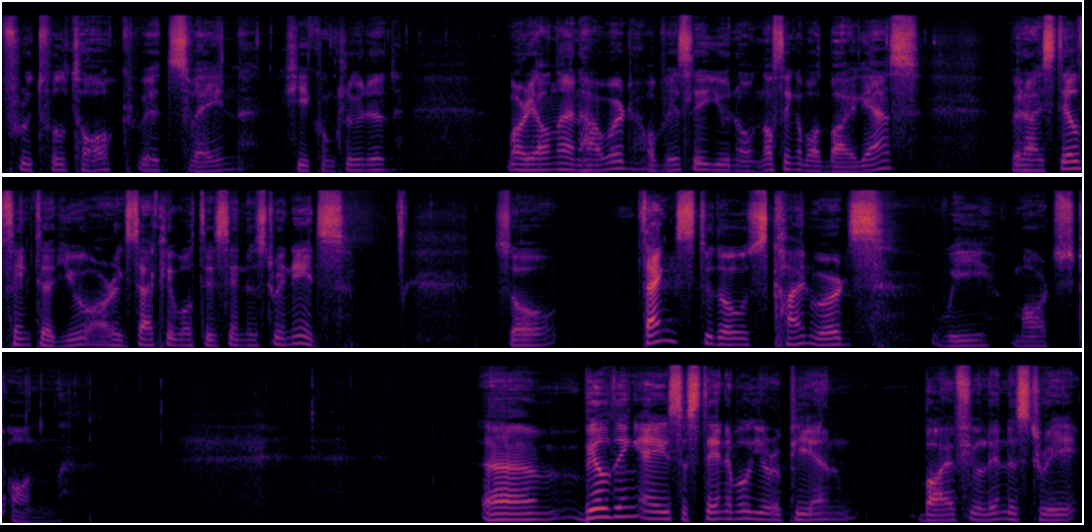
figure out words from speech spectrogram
fruitful talk with Svein, he concluded, Marianne and Håvard, obviously you know nothing about biogas, but I still think that you are exactly what this industry needs. So thanks to those kind words, we marched on. Um, building a sustainable European biofuel industry,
